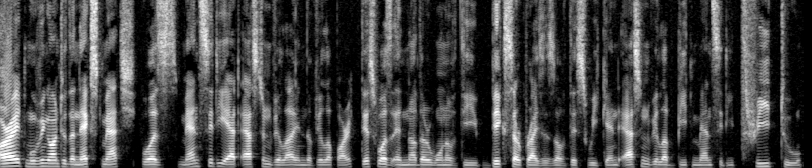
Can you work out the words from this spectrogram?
All right, moving on to the next match was Man City at Aston Villa in the Villa Park. This was another one of the big surprises of this weekend. Aston Villa beat Man City 3-2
